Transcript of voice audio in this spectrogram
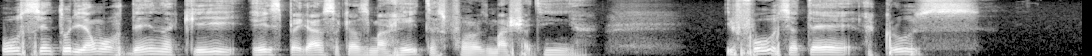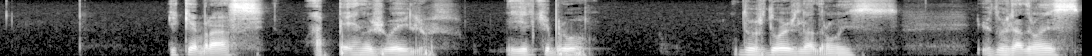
o centurião ordena que eles pegassem aquelas marretas fora de machadinha e fosse até a cruz e quebrasse a perna, os joelhos. E ele quebrou dos dois ladrões. E os dois ladrões,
